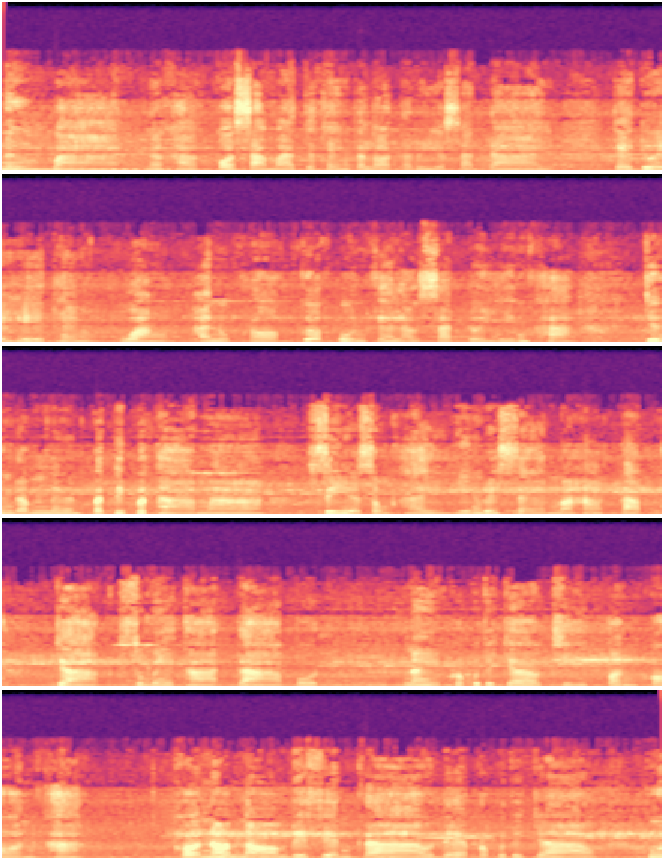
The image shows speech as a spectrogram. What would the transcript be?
หนึ่งบาทนะคะ ก็สามารถจะแทงตลอดอริยสัจได้ แต่ด้วยเหตุแห่งหวังอนุเคราะห์เกื้อกูลแก่เหล่าสัตว์โดยยิ่งค่ะ จึงดำเนินปฏิปทามา สียสงไขยยิ่งด้วยแสนมหากัปจากสุเมธาดาบท ในพระพุทธเจ้าทีปังกรค่ะ ขอนอบน้อมด้วยเสียงกล่าวแด่พระพุทธเจ้า ผู้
